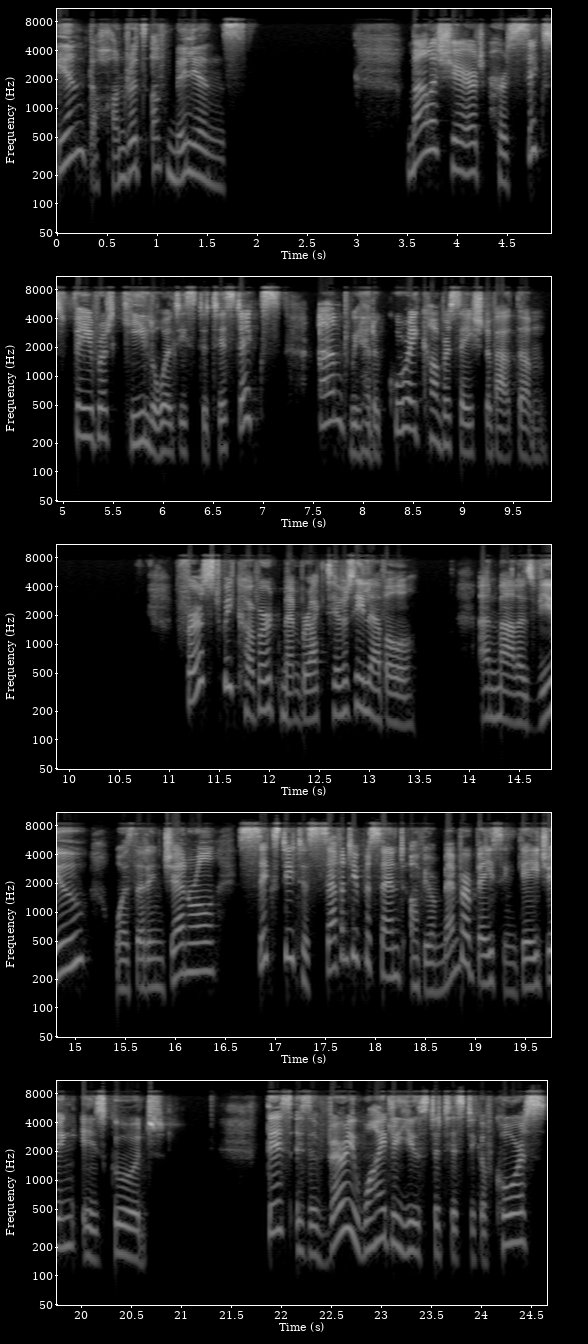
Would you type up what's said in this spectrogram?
in the hundreds of millions. Mala shared her six favorite key loyalty statistics, and we had a great conversation about them. First, we covered member activity level. And Mala's view was that in general, 60 to 70% of your member base engaging is good. This is a very widely used statistic, of course,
